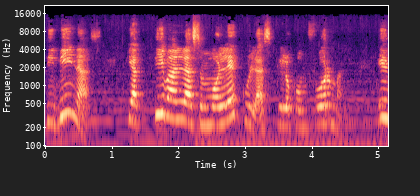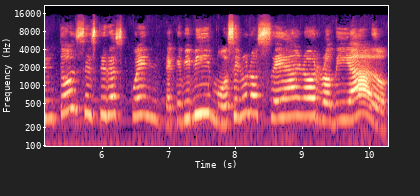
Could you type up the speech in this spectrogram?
divinas que activan las moléculas que lo conforman. Entonces te das cuenta que vivimos en un océano rodeado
